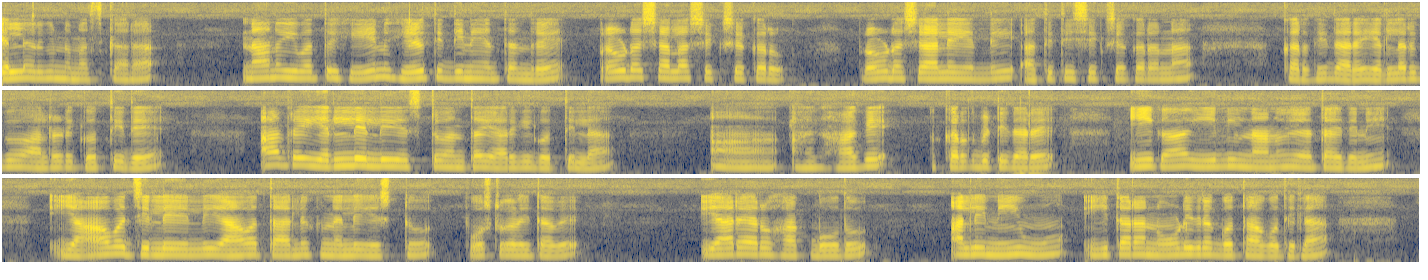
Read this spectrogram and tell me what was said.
ಎಲ್ಲರಿಗೂ ನಮಸ್ಕಾರ. ನಾನು ಇವತ್ತು ಏನು ಹೇಳ್ತಿದ್ದೀನಿ ಅಂತಂದರೆ, ಪ್ರೌಢಶಾಲಾ ಶಿಕ್ಷಕರು, ಪ್ರೌಢಶಾಲೆಯಲ್ಲಿ ಅತಿಥಿ ಶಿಕ್ಷಕರನ್ನು ಕರೆದಿದ್ದಾರೆ. ಎಲ್ಲರಿಗೂ ಆಲ್ರೆಡಿ ಗೊತ್ತಿದೆ. ಆದರೆ ಎಲ್ಲೆಲ್ಲಿ ಎಷ್ಟು ಅಂತ ಯಾರಿಗೂ ಗೊತ್ತಿಲ್ಲ. ಹಾಗೆ ಕರೆದು ಬಿಟ್ಟಿದ್ದಾರೆ ಈಗ ಇಲ್ಲಿ ನಾನು ಹೇಳ್ತಾ ಇದ್ದೀನಿ, ಯಾವ ಜಿಲ್ಲೆಯಲ್ಲಿ, ಯಾವ ತಾಲೂಕಿನಲ್ಲಿ ಎಷ್ಟು ಪೋಸ್ಟ್ಗಳಿದ್ದಾವೆ, ಯಾರ್ಯಾರು ಹಾಕ್ಬೋದು ಅಲ್ಲಿ ನೀವು ಈ ಥರ ನೋಡಿದರೆ ಗೊತ್ತಾಗೋದಿಲ್ಲ.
